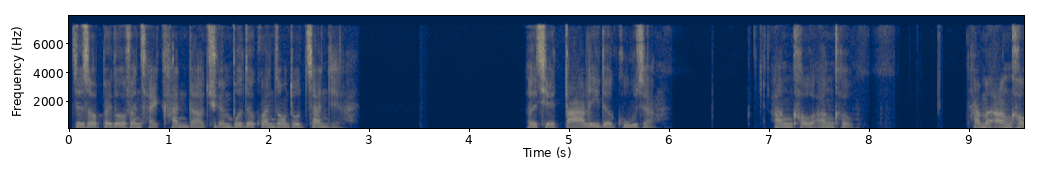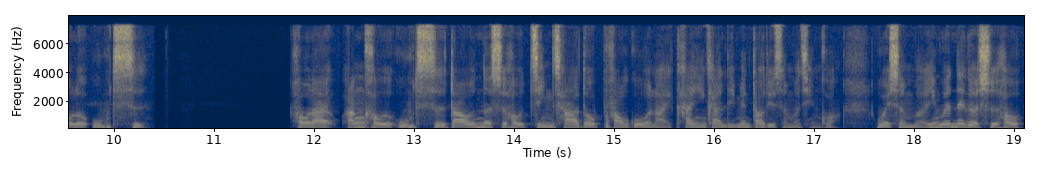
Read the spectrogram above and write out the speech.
这时候，贝多芬才看到全部的观众都站起来，而且大力的鼓掌，，uncle uncle，他们 uncle 了五次。后来 uncle 五次到那时候，警察都跑过来看一看里面到底什么情况。为什么？因为那个时候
